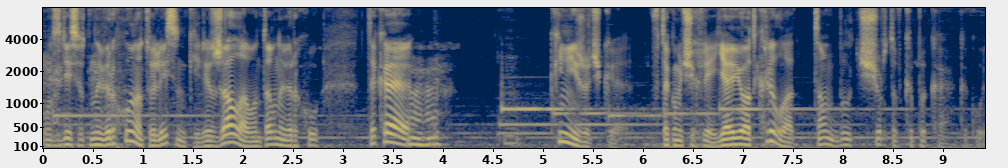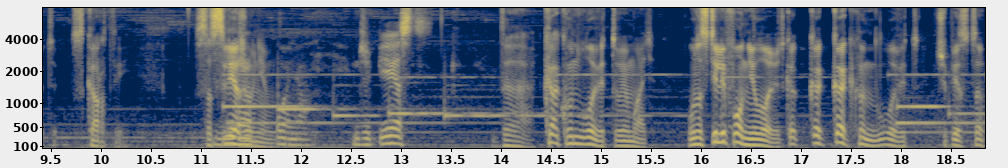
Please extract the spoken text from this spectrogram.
вот здесь вот наверху на той лесенке лежала, а вон там наверху такая Ага. книжечка в таком чехле. Я ее открыл, а там был чертов КПК какой-то с картой. С отслеживанием. Я понял. GPS. Да, как он ловит, твою мать? У нас телефон не ловит. Как, как, как он ловит GPS? Там,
